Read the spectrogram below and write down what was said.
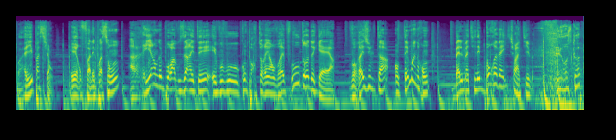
soyez patient. Et enfin les poissons, rien ne pourra vous arrêter et vous vous comporterez en vrai foudre de guerre. Vos résultats en témoigneront. Belle matinée, bon réveil sur Active. L'horoscope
